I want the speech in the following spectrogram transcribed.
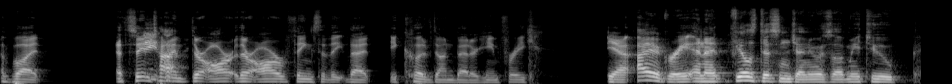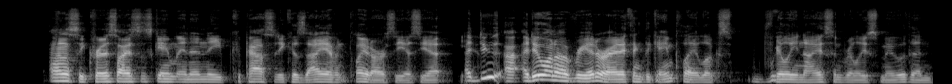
but at the same time, there are, there are things that they, that it could have done better game freak. Yeah. I agree, and it feels disingenuous of me to honestly criticize this game in any capacity because I haven't played Arceus yet. I do I I do want to reiterate. I think the gameplay looks really nice and really smooth, and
